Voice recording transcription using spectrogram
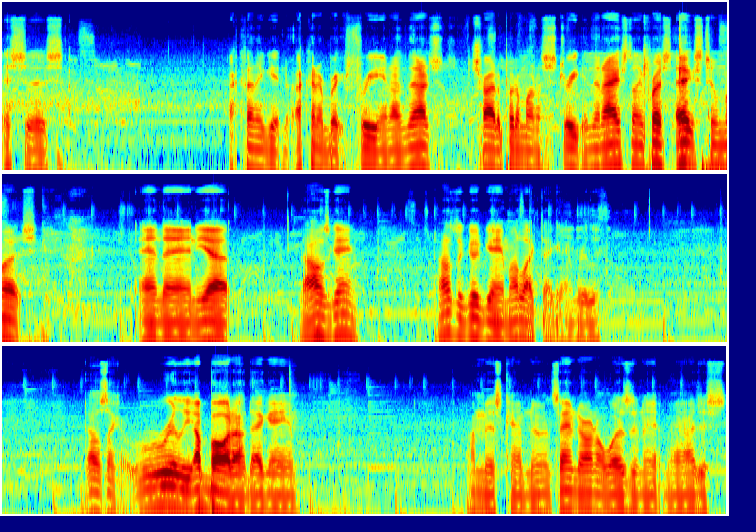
it's just, I couldn't get I couldn't break free, and I, then I tried to put him on a street, and then I accidentally pressed X too much, and then yeah, that was game. That was a good game. I like that game really. That was like a really I bought out that game. I miss Cam Newton. Sam Darnold wasn't it, man. I just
